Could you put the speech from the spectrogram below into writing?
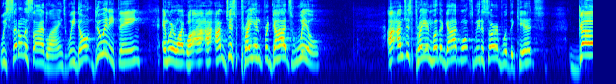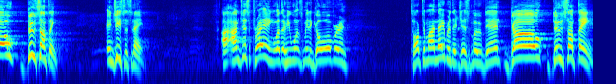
we sit on the sidelines, we don't do anything, and we're like, well, I, am just praying for God's will. I, I'm just praying whether God wants me to serve with the kids. Go do something in Jesus' name. I, I'm just praying whether He wants me to go over and talk to my neighbor that just moved in. Go do something.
